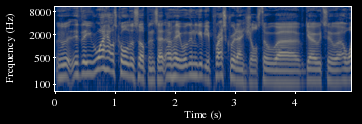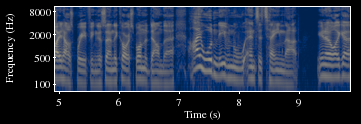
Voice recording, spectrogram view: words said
if the White House called us up and said, "Oh hey, we're going to give you press credentials to uh, go to a White House briefing or send a correspondent down there," I wouldn't even entertain that. You know, like uh,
